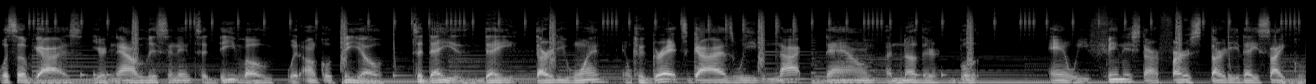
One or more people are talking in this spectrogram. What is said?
What's up, guys? You're now listening to Devo with Uncle Theo. Today is day 31, and congrats, guys. We've knocked down another book and we finished our first 30 day cycle.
